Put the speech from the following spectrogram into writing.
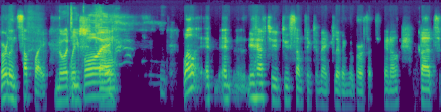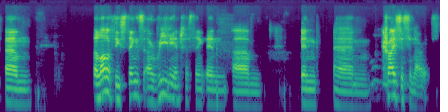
Berlin subway. Naughty which, boy. Um, well, it, and you have to do something to make living worth it, you know. But um, a lot of these things are really interesting in um, in um, crisis scenarios.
